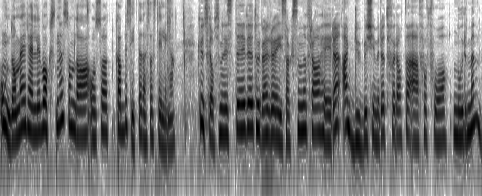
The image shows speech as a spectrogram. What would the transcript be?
ungdommer eller voksne som da også kan besitte disse stillingene. Kunnskapsminister Torbjørn Røe Isaksen fra Høyre, er du bekymret for at det er for få nordmenn?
